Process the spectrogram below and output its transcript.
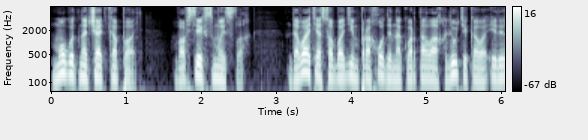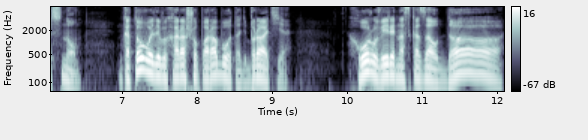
Могут начать копать. Во всех смыслах. Давайте освободим проходы на кварталах Лютикова и Лесном – Готовы ли вы хорошо поработать, братья?» Хор уверенно сказал «Да».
